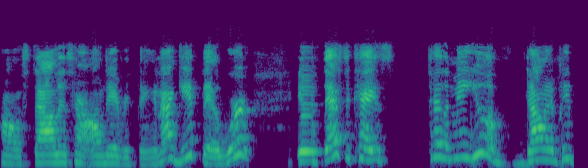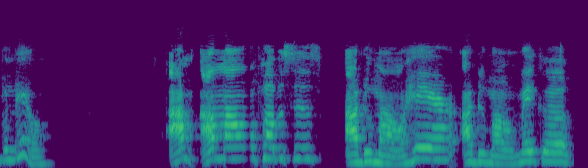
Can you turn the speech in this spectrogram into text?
her own stylist, her own everything, and I get that. We're if that's the case, telling me you have dominant people now. I'm I'm my own publicist. I do my own hair. I do my own makeup.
